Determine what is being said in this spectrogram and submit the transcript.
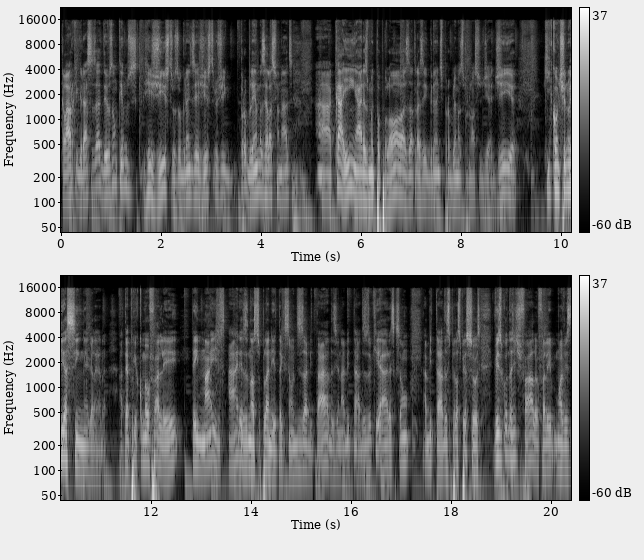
Claro que, graças a Deus, não temos registros ou grandes registros de problemas relacionados a cair em áreas muito populosas, a trazer grandes problemas para o nosso dia a dia. Que continue assim, né, galera? Até porque, como eu falei, tem mais áreas do nosso planeta que são desabitadas e inabitadas do que áreas que são habitadas pelas pessoas. De vez em quando a gente fala, eu falei uma vez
